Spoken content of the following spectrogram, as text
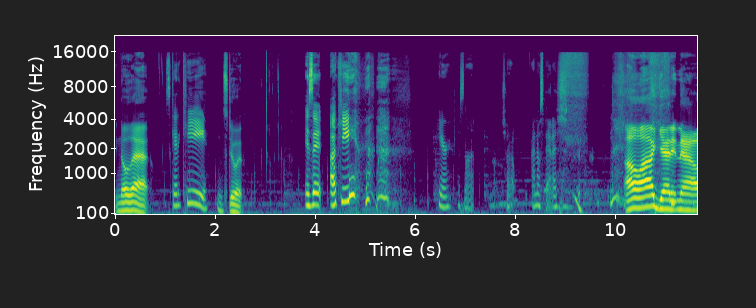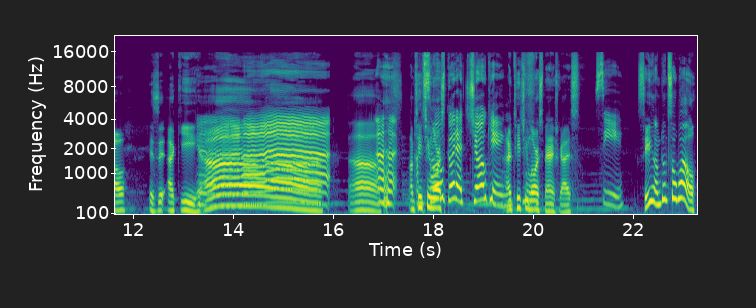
You know that. Let's get a key. Let's do it. Is it a key? Here, it's not. Shut up. I know Spanish. Oh, I get it now. Is it a key? Ah. Uh, Ah. I'm teaching I'm so Laura. good at joking. I'm teaching Laura Spanish, guys. See. See, I'm doing so well.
